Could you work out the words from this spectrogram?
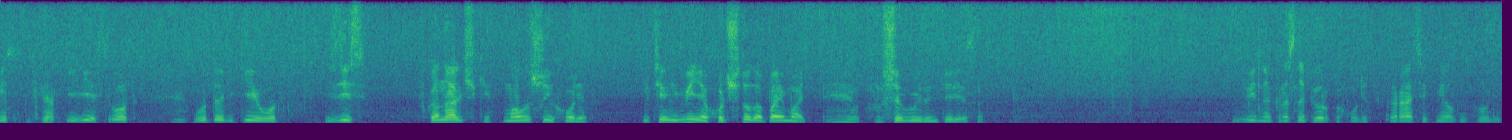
Есть, ребятки, есть. Вот, вот такие вот здесь в канальчике малыши ходят. Но тем не менее, хоть что-то поймать. Уже будет интересно. Видно, красноперка ходит, карасик мелкий ходит,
